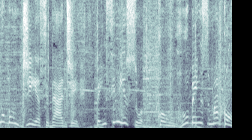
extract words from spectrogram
No Bom Dia Cidade, Pense Nisso, com Rubens Marcon.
